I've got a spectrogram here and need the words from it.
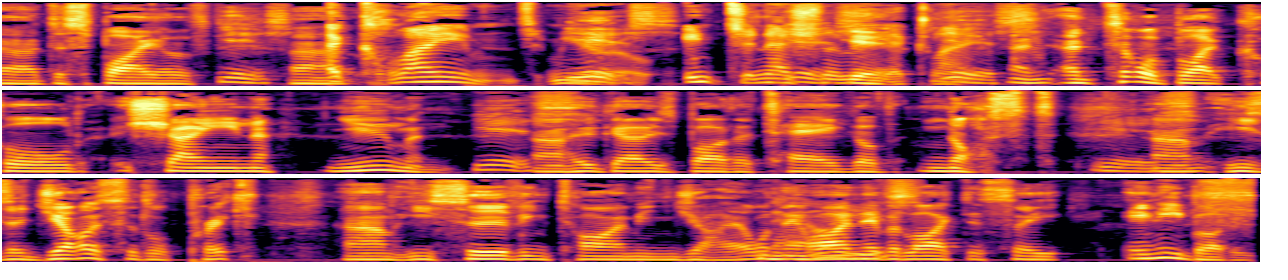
uh, display of Yes. uh, Acclaimed mural. Yes. Internationally yeah, acclaimed. Yes. and until a bloke called Shane Newman, Yes. uh, who goes by the tag of Nost. Yes. Um, he's a jealous little prick. Um, he's serving time in jail. No, now, I never like to see anybody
